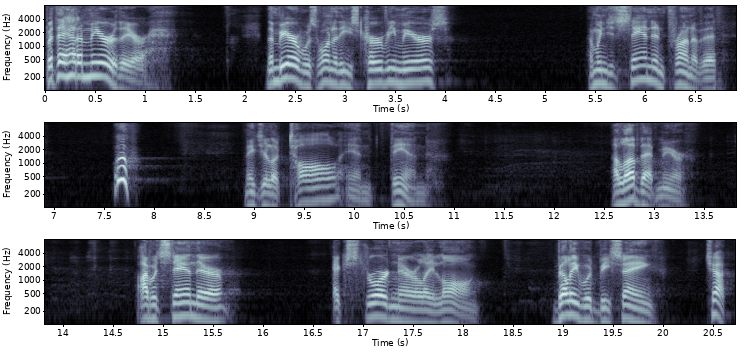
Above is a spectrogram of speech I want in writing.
But they had a mirror there. The mirror was one of these curvy mirrors. And when you stand in front of it, whoo, made you look tall and thin. I love that mirror. I would stand there extraordinarily long. Billy would be saying, Chuck,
